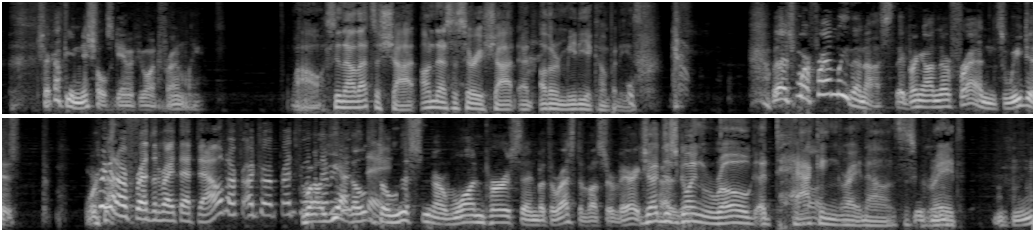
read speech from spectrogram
check out the initials game. If you want friendly, Wow. See, now that's a shot, unnecessary shot at other media companies. well, that's more friendly than us. They bring on their friends. We just we're Bring on not- our friends and write that down. Our, our, our friends well, yeah, the, the listener, one person, but the rest of us are very. Judge is going rogue, Oh. attacking right now. This is great. Mm-hmm.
